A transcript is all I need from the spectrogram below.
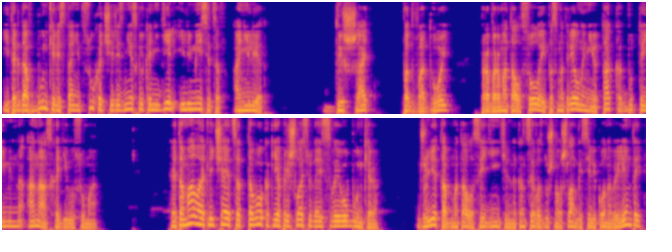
И тогда в бункере станет сухо через несколько недель или месяцев, а не лет. Дышать под водой?» Пробормотал Соло и посмотрел на нее так, как будто именно она сходила с ума. «Это мало отличается от того, как я пришла сюда из своего бункера». Джульетта обмотала соединитель на конце воздушного шланга силиконовой лентой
